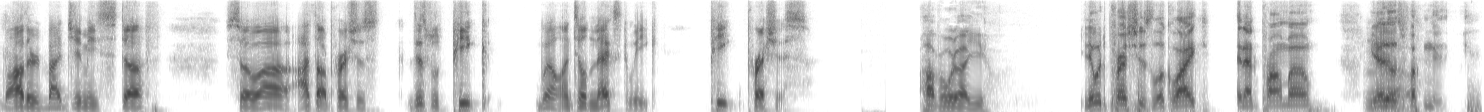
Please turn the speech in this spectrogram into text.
bothered by Jimmy's stuff. So uh, I thought Precious. This was peak. Well, until next week, peak Precious. Harper, what about you? you know what Precious looked like in that promo? You know those fucking, you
